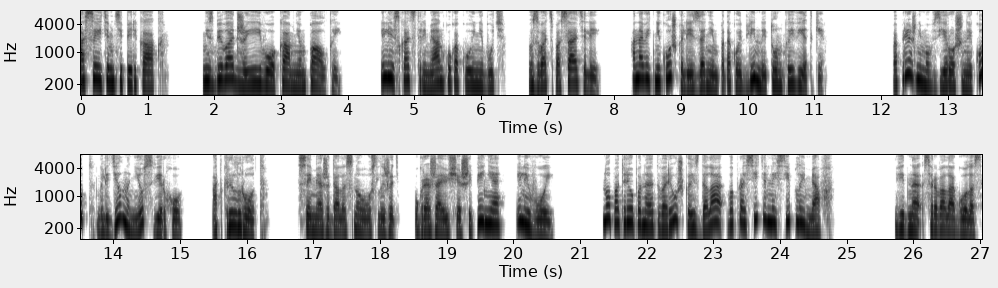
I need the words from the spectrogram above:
А с этим теперь как? Не сбивать же и его камнем-палкой. Или искать стремянку какую-нибудь, вызывать спасателей. Она ведь не кошка лезть за ним по такой длинной тонкой ветке. По-прежнему взъерошенный кот глядел на нее сверху. Открыл рот. Сэмми ожидала снова услышать угрожающее шипение или вой. Но потрепанная тварюшка издала вопросительный сиплый мяв. Видно, сорвала голос,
